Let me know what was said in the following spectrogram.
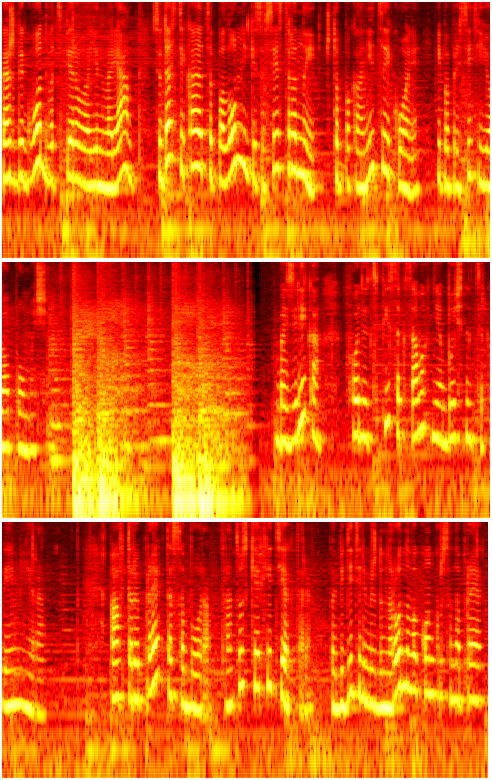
Каждый год 21 января сюда стекаются паломники со всей страны, чтобы поклониться иконе и попросить ее о помощи. Базилика входит в список самых необычных церквей мира. Авторы проекта собора – французские архитекторы, победители международного конкурса на проект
